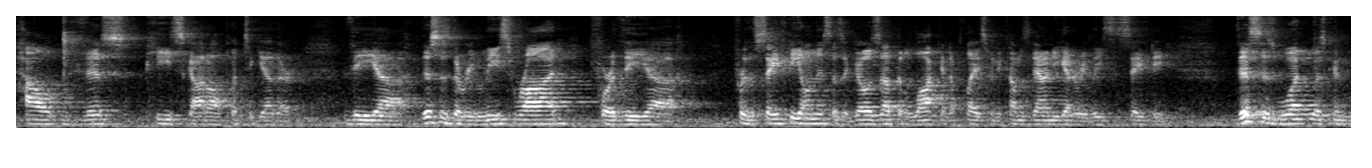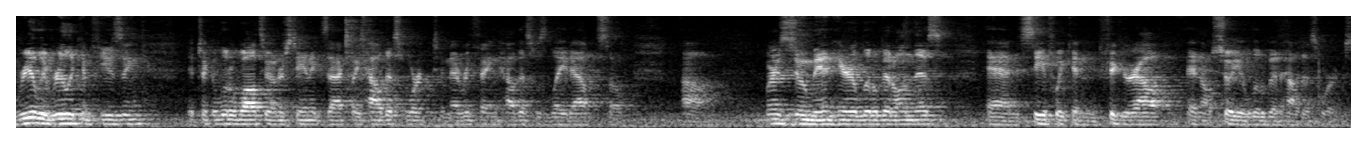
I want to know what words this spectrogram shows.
how this piece got all put together. The, uh, this is the release rod for the, uh, for the safety on this. As it goes up, it'll lock into place. When it comes down, you gotta release the safety. This is what was really, really confusing. It took a little while to understand exactly how this worked and everything, how this was laid out. So um, we're gonna zoom in here a little bit on this and see if we can figure out, and I'll show you a little bit how this works.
